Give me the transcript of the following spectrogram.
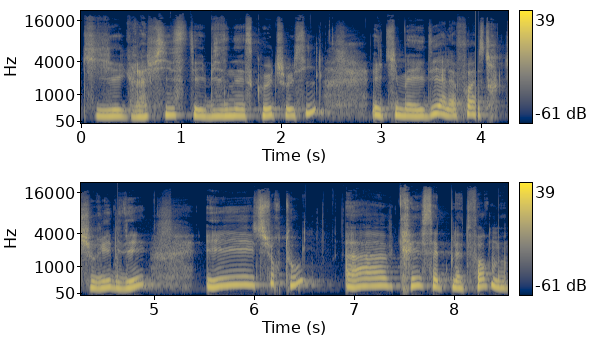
qui est graphiste et business coach aussi, et qui m'a aidé à la fois à structurer l'idée et surtout à créer cette plateforme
